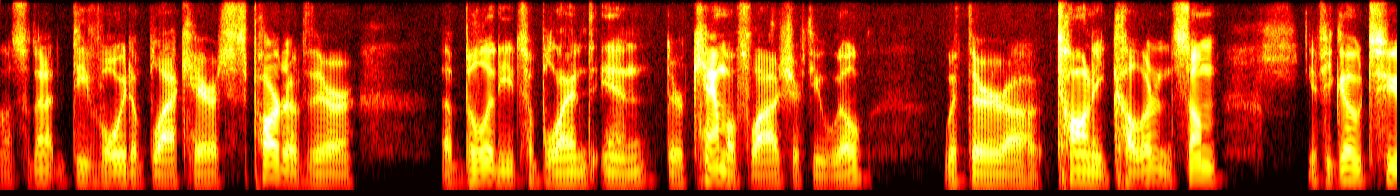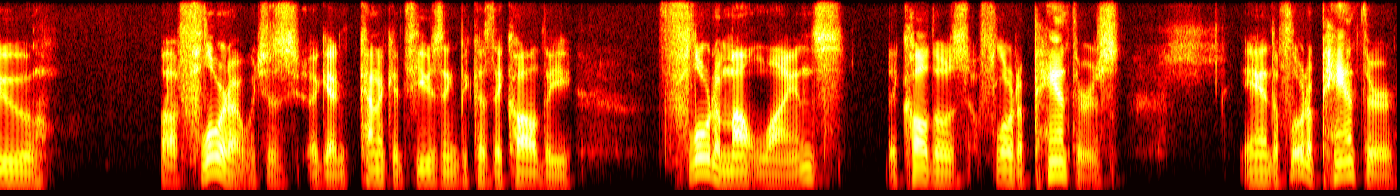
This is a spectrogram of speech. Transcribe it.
uh, so they're not devoid of black hair. It's just part of their ability to blend in, their camouflage, if you will, with their uh, tawny color. And some, if you go to uh, Florida, which is again kind of confusing because they call the Florida mountain lions. They call those Florida panthers. And the Florida panther,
